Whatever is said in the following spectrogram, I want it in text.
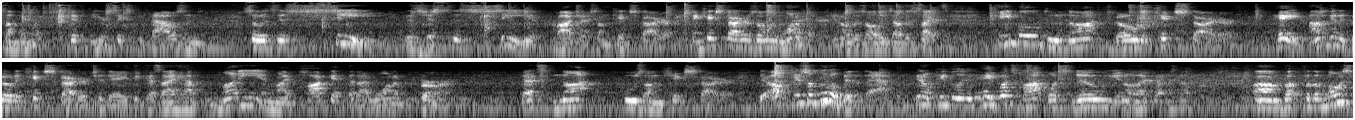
something like 50 or 60,000. So it's this sea, it's just this sea of projects on Kickstarter, and Kickstarter is only one of them. You know, there's all these other sites. People do not go to Kickstarter. Hey, I'm going to go to Kickstarter today because I have money in my pocket that I want to burn. That's not who's on Kickstarter. There- oh, there's a little bit of that. You know, people, hey, what's hot, what's new, you know, that kind of stuff. Um, but for the most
